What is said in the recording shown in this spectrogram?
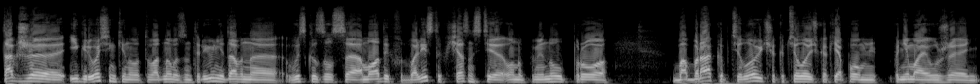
Также Игорь Осенькин вот в одном из интервью недавно высказался о молодых футболистах. В частности, он упомянул про Бобра, Коптиловича. Коптилович, как я помню, понимаю, уже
